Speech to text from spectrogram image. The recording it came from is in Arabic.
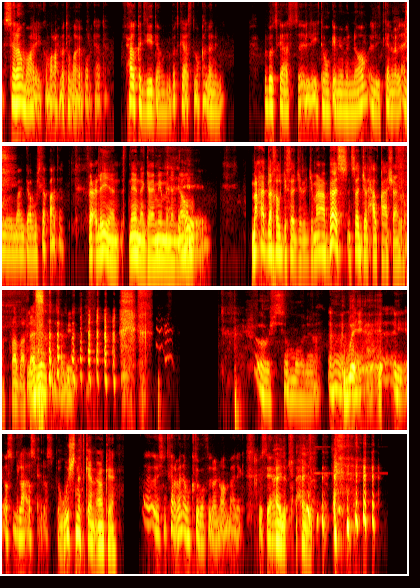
السلام عليكم ورحمة الله وبركاته. في حلقة جديدة من بودكاست مقال أنمي. البودكاست اللي توهم قايمين من النوم اللي يتكلم عن الأنمي والمانجا ومشتقاته. فعليا اثنيننا قايمين من النوم. إيه، ما حد له خلق يسجل. يا جماعة بس نسجل حلقة عشانكم. تفضل بس وش يسمونه؟ آه، اي أصبر لا أصبر أصبر. وش نتكلم؟ okay. وش نتكلم عنها مكتوبة في العنوان ما عليك. بس يعني حلو حلو.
